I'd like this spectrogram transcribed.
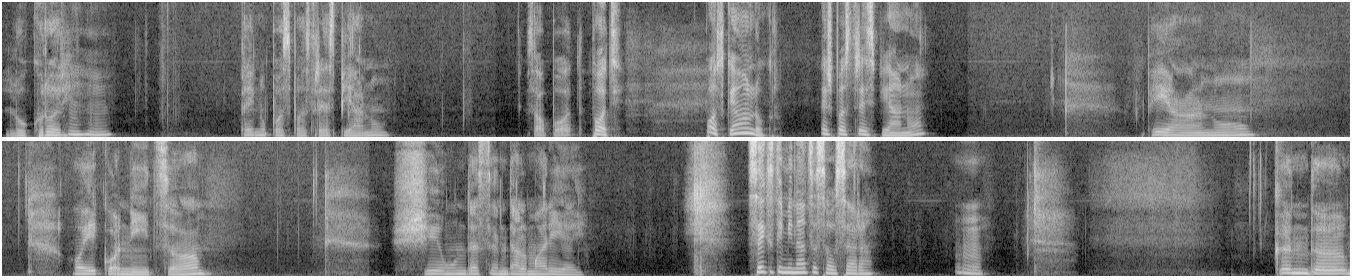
Lucruri. Mhm. Păi nu poți păstrez pianul? Sau pot? Poți. Poți, că e un lucru. Deci păstrezi pianul, Pianul, o iconiță și un desen de al Mariei. sex dimineața sau seara? Mm. Când, uh,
